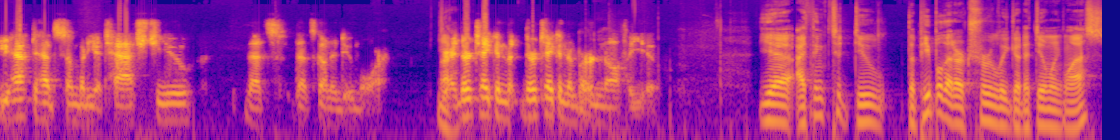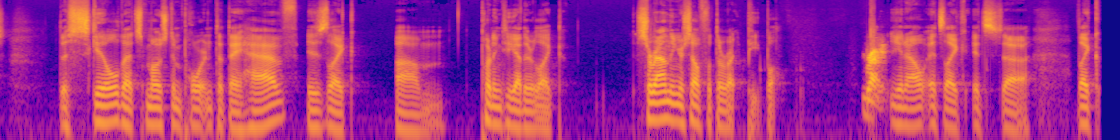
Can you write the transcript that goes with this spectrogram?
you have to have somebody attached to you that's that's going to do more. Yeah. All right, they're taking the, they're taking the burden off of you. Yeah, I think to do the people that are truly good at doing less, the skill that's most important that they have is like um, putting together like surrounding yourself with the right people. Right. You know, it's like it's uh, like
